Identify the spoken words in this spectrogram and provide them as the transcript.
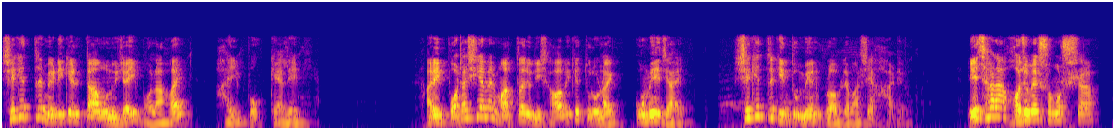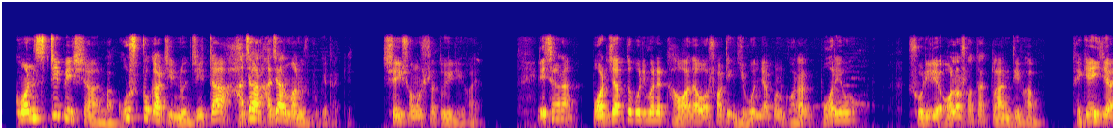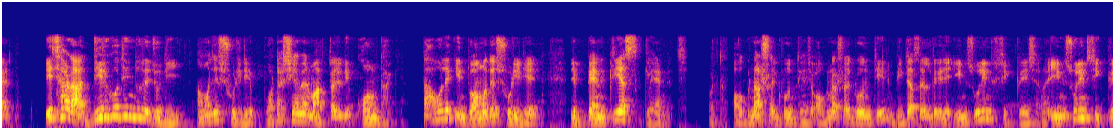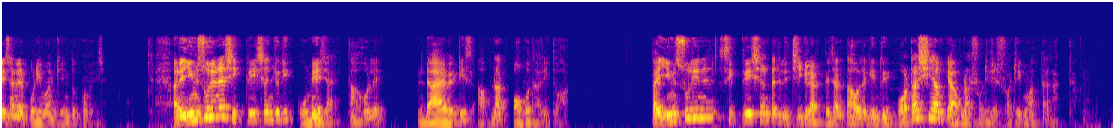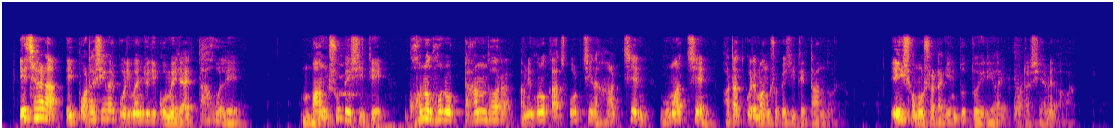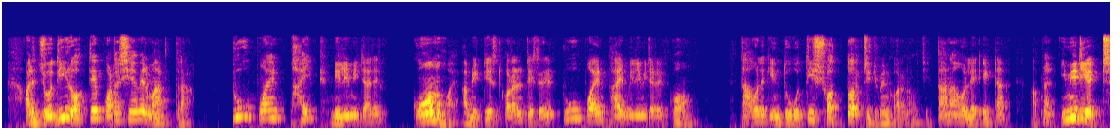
সেক্ষেত্রে মেডিকেল টার্ম অনুযায়ী বলা হয় হাইপোক্যালেমিয়া আর এই পটাশিয়ামের মাত্রা যদি স্বাভাবিকের তুলনায় কমে যায়, সেক্ষেত্রে কিন্তু মেন প্রবলেম আসে হার্টের উপরে। এছাড়া হজমের সমস্যা কনস্টিপেশন বা কোষ্ঠকাঠিন্য যেটা হাজার হাজার মানুষ ভুগে থাকে, সেই সমস্যা তৈরি হয়। এছাড়া পর্যাপ্ত পরিমাণের খাওয়া দাওয়া সঠিক জীবনযাপন করার পরেও শরীরে অলসতা ক্লান্তি ভাব থেকেই যায়। এছাড়া দীর্ঘদিন ধরে যদি আমাদের শরীরে পটাশিয়ামের মাত্রা যদি কম থাকে, তাহলে কিন্তু আমাদের শরীরে যে প্যানক্রিয়াস গ্ল্যান্ড আছে অর্থাৎ অগ্নাশয় গ্রন্থি আছে। অগ্নাশয় গ্রন্থির বিটা সেল থেকে যে ইনসুলিন সিক্রেশন হয় ইনসুলিন সিক্রেশনের পরিমাণ কিন্তু কমে যায়। আর এই ইনসুলিনের সিক্রেশন যদি কমে যায়, তাহলে ডায়াবেটিস আপনার অবধারিত হবে। তাই ইনসুলিনের সিক্রেশনটা যদি ঠিক রাখতে চান, তাহলে কিন্তু এই পটাশিয়ামকে আপনার শরীরে সঠিক মাত্রায় রাখতে হবে। এছাড়া এই পটাশিয়ামের পরিমাণ যদি কমে যায়, তাহলে মাংসপেশিতে ঘন ঘন টান ধরা। আপনি কোনো কাজ করছেন, হাঁটছেন, ঘুমাচ্ছেন, হঠাৎ করে মাংসপেশিতে টান ধরলো। এই সমস্যাটা কিন্তু তৈরি হয় পটাশিয়ামের অভাবে। আর যদি রক্তে পটাশিয়ামের মাত্রা টু পয়েন্ট ফাইভ মিলিমিটারের কম হয়, আপনি টেস্ট করান টেস্টে টু পয়েন্ট ফাইভ মিলিমিটারের কম, তাহলে কিন্তু অতি সত্বর ট্রিটমেন্ট করানো উচিত। তা না হলে এটা আপনার ইমিডিয়েট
